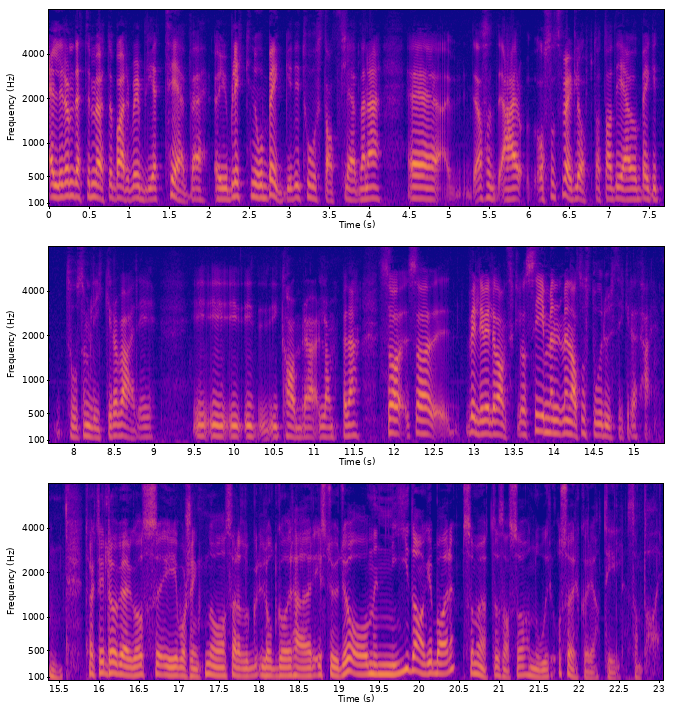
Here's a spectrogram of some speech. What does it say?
eller om dette møtet bare vil bli et TV-øyeblikk. Noe begge de to statslederne eh, altså er også selvfølgelig opptatt av. De er jo begge to som liker å være i i, i, i kameralampene. Så, så, veldig veldig vanskelig å si, men, men altså stor usikkerhet her. Mm. Takk til Tove Bjørgaas i Washington og Sverre Loddgaard her i studio. Og om ni dager bare så møtes altså Nord- og Sør-Korea til samtaler.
